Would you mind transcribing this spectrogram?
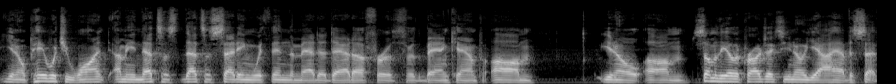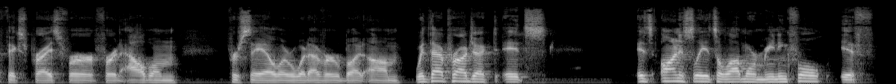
you know pay what you want. I mean that's a that's a setting within the metadata for for the Bandcamp. Um, you know, um, some of the other projects, you know, yeah, I have a set fixed price for for an album for sale or whatever. But um, with that project, it's it's honestly it's a lot more meaningful if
